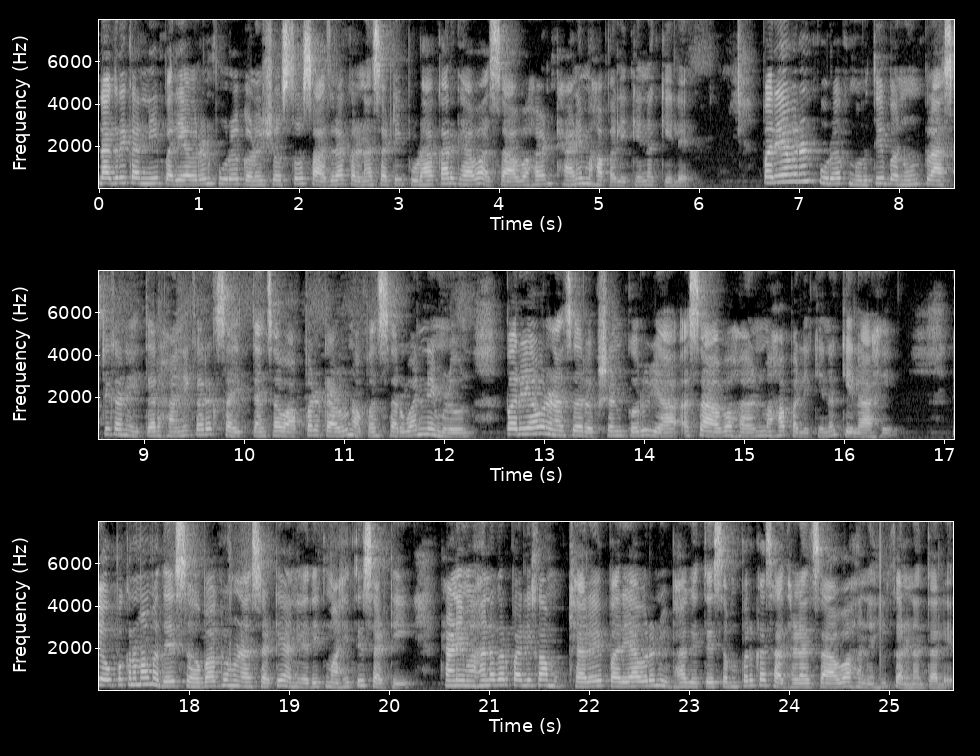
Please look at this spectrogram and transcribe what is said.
नागरिकांनी पर्यावरणपूरक गणेशोत्सव साजरा करण्यासाठी पुढाकार घ्यावा असं आवाहन ठाणे महापालिकेनं केले पर्यावरणपूरक मूर्ती बनवून प्लास्टिक आणि इतर हानिकारक साहित्यांचा वापर टाळून आपण सर्वांनी मिळून पर्यावरणाचं रक्षण करूया असं आवाहन महापालिकेनं केलं आहे. या उपक्रमामध्ये सहभागी होण्यासाठी आणि अधिक माहितीसाठी ठाणे महानगरपालिका मुख्यालय पर्यावरण विभाग येथे संपर्क साधण्याचं आवाहनही करण्यात आले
